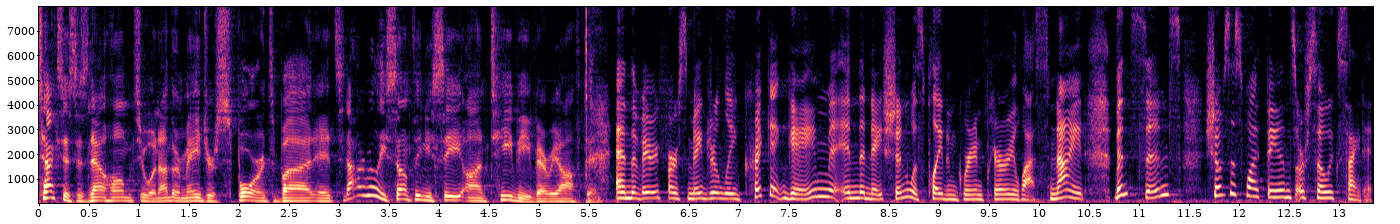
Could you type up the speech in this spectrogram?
Texas is now home to another major sport, but it's not really something you see on TV very often. And the very first Major League Cricket game in the nation was played in Grand Prairie last night. Vince Sims shows us why fans are so excited.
